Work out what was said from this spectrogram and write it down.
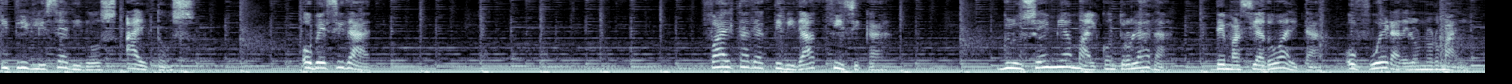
y triglicéridos altos. Obesidad. Falta de actividad física. Glucemia mal controlada, demasiado alta o fuera de lo normal.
